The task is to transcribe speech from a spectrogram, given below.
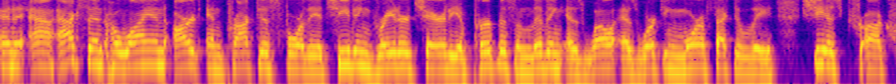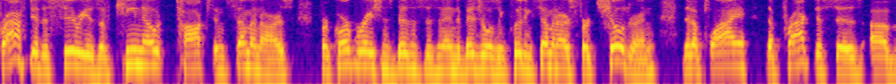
And a- accent hawaiian art and practice for the achieving greater charity of purpose and living as well as working more effectively. She has cr- uh, crafted a series of keynote talks and seminars for corporations businesses and individuals including seminars for children that apply the practices of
